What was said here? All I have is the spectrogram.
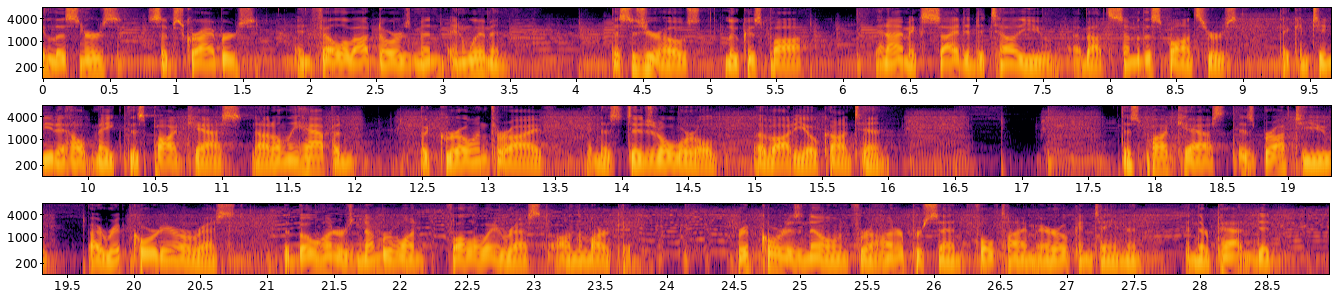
Hey, listeners, subscribers, and fellow outdoorsmen and women. This is your host, Lucas Paw, and I'm excited to tell you about some of the sponsors that continue to help make this podcast not only happen, but grow and thrive in this digital world of audio content. This podcast is brought to you by Ripcord Arrow Rest, the bow hunter's number one fall away rest on the market. Ripcord is known for 100% full time arrow containment and their patented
